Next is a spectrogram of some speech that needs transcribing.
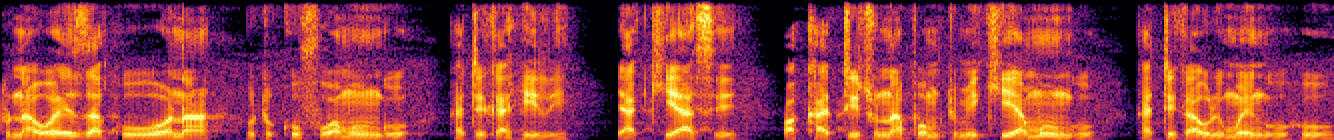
tunaweza kuuona utukufu wa mungu katika hili ya kiasi wakati tunapomtumikia mungu katika ulimwengu huu.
